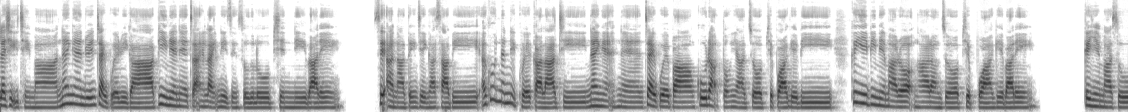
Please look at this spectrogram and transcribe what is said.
လက်ရှိအချိန်မှာနိုင်ငံတွင်းတိုက်ပွဲတွေကပြည်내နဲ့တိုင်းလိုက်နေစဉ်ဆိုသလိုဖြစ်နေပါတယ်။ စစ်အာဏာသိမ်းချိန်ကစပြီးအခုနှစ်နှစ်ခွဲကာလအထိနိုင်ငံအနှံတိုက်ပွဲပေါင်း9300ကျော်ဖြစ်ပွားခဲ့ပြီးကရင်ပြည်နယ်မှာတော့9000ကျော်ဖြစ်ပွားခဲ့ပါတယ်။ကရင်မှာဆို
